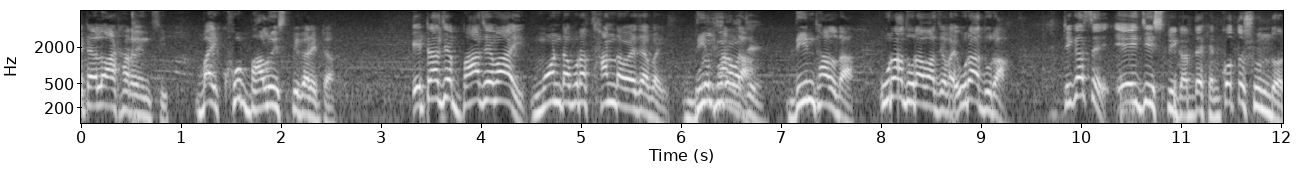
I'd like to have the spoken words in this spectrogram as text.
এটা হলো আঠারো ইঞ্চি। ভাই খুব ভালো স্পিকার এটা। এটা যে বাজে ভাই মনটা পুরো ঠান্ডা হয়ে যায় ভাই। দিন ঠান্ডা বাজে। দিন ঠান্ডা। উড়া দুরা বাজে ভাই উড়া দুরা ঠিক আছে? এই যে স্পিকার দেখেন কত সুন্দর।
